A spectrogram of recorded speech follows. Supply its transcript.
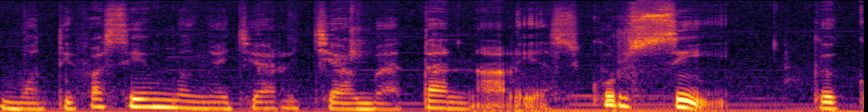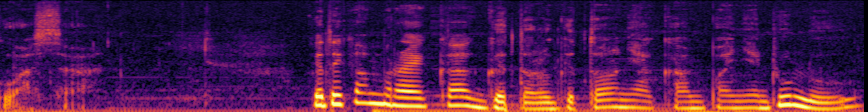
motivasi mengejar jabatan alias kursi kekuasaan. Ketika mereka getol-getolnya kampanye dulu,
